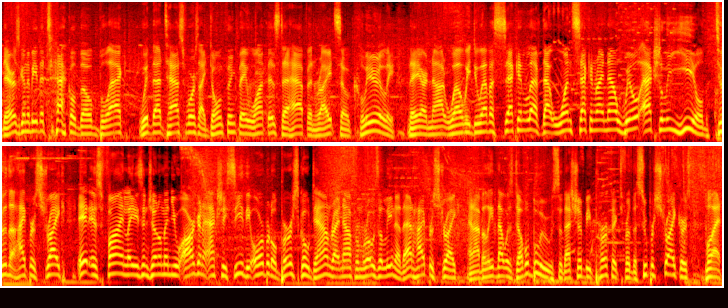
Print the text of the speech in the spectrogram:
There's going to be the tackle, though. Black with that Task Force, I don't think they want this to happen, right? So clearly they are not. Well, we do have a second left. That one second right now will actually yield to the Hyper Strike. It is fine, ladies and gentlemen. You are going to actually see the orbital burst go down right now from Rosalina, that Hyper Strike, and I believe that was double blue, so that should be perfect for the Super Strikers, but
